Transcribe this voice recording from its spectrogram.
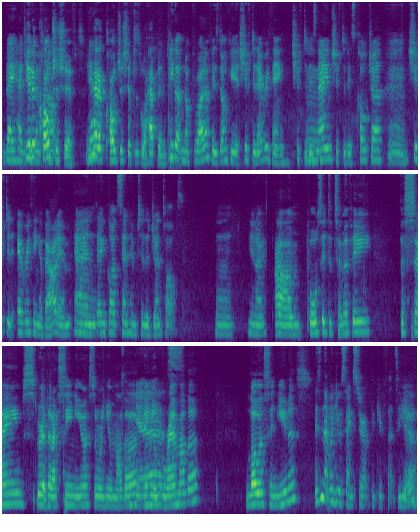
they had He had a culture up- shift. He Yeah. had a culture shift, is what happened. he got knocked right off his donkey. It shifted everything. Shifted his Mm. name, shifted his culture, Mm, shifted everything about him. And Mm. then God sent him to the Gentiles. mm. You know? Um, Paul said to Timothy, "The same spirit that I see in you, I saw in your mother and your grandmother, Lois and Eunice. Isn't that when he was saying, stir up the gift that's in Yeah,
